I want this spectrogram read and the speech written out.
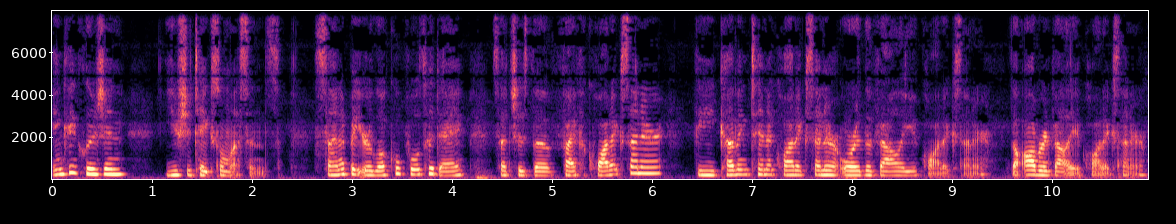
In conclusion, you should take swim lessons. Sign up at your local pool today, such as the Fife Aquatic Center, the Covington Aquatic Center, or the Valley Aquatic Center, the Auburn Valley Aquatic Center.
